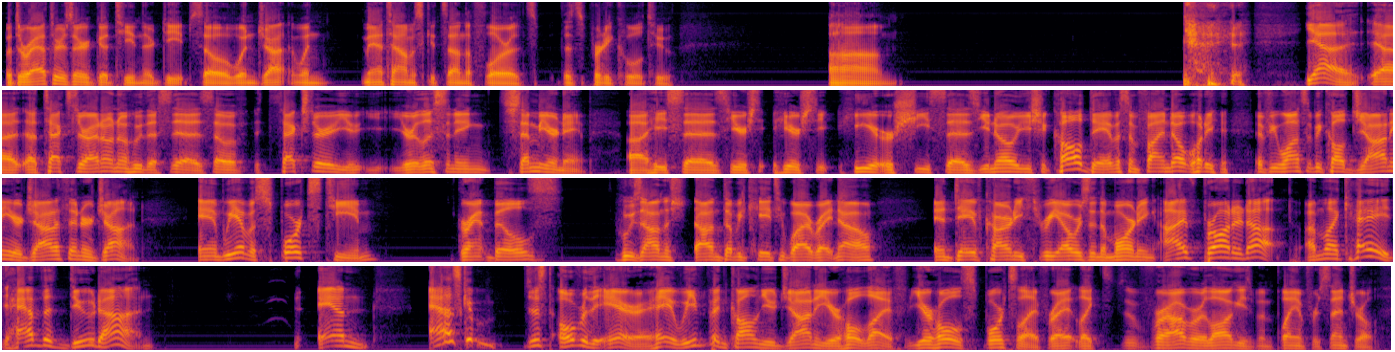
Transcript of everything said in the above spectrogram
But the Raptors are a good team. They're deep. So when John, when Matt Thomas gets on the floor, it's that's pretty cool too. Um, yeah, uh, a texter. I don't know who this is. So if texter, you you're listening, send me your name. Uh, he says he or, he or she, he or she says, you know, you should call Davis and find out what he if he wants to be called Johnny or Jonathan or John. And we have a sports team, Grant Bills, who's on the on WKTY right now, and Dave Carney three hours in the morning. I've brought it up. I'm like, hey, have the dude on, and ask him just over the air. Hey, we've been calling you Johnny your whole life, your whole sports life, right? Like for however long he's been playing for Central.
